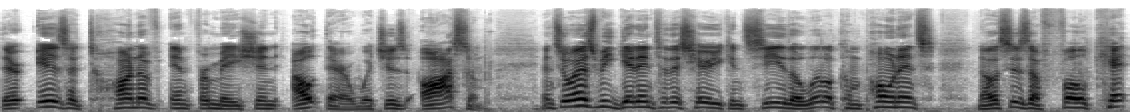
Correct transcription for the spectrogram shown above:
there is a ton of information out there, which is awesome. And so as we get into this here, you can see the little components. Now this is a full kit.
